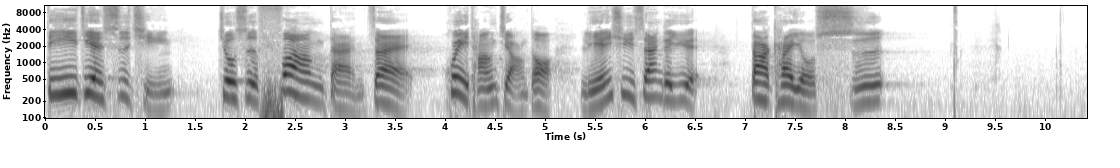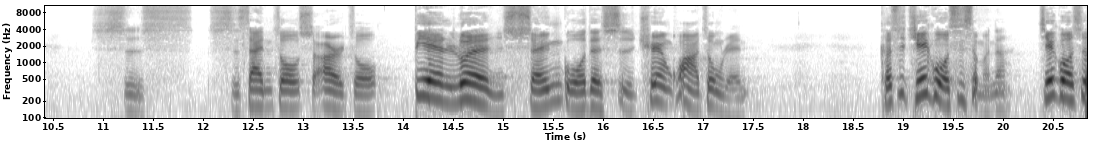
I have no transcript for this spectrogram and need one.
第一件事情就是放胆在会堂讲道，连续三个月，大概有十。十十三周、十二周，辩论神国的事，劝化众人。可是结果是什么呢？结果是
